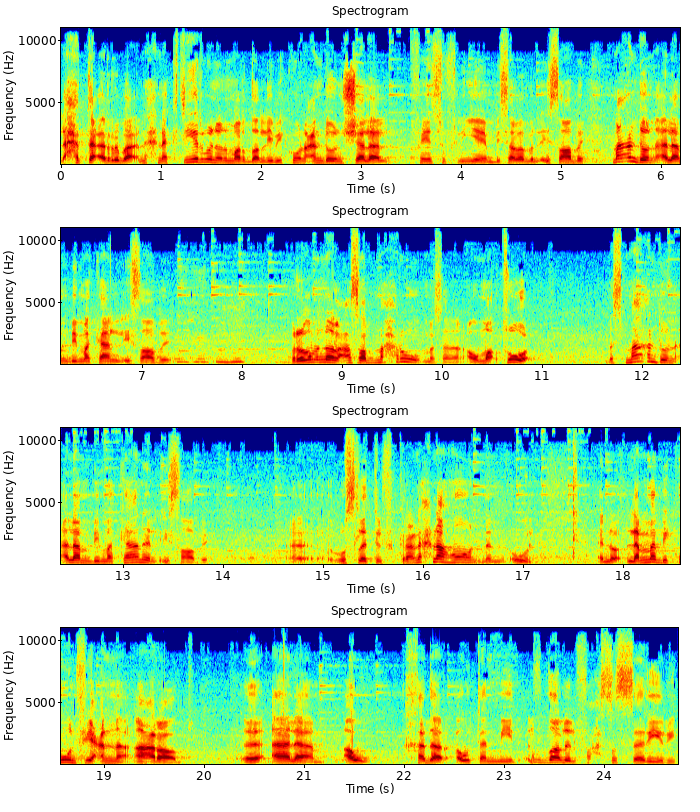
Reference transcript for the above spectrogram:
لحتى أقربها نحن كثير من المرضى اللي بيكون عندهم شلل فين سفليين بسبب الإصابة ما عندهم ألم بمكان الإصابة. بالرغم إنه العصب محروق مثلا أو مقطوع بس ما عندهم ألم بمكان الإصابة. أه، وصلت الفكرة. نحن هون نقول إنه لما بيكون في عندنا أعراض آه، آلام أو خدر أو تنميل افضل الفحص السريري.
